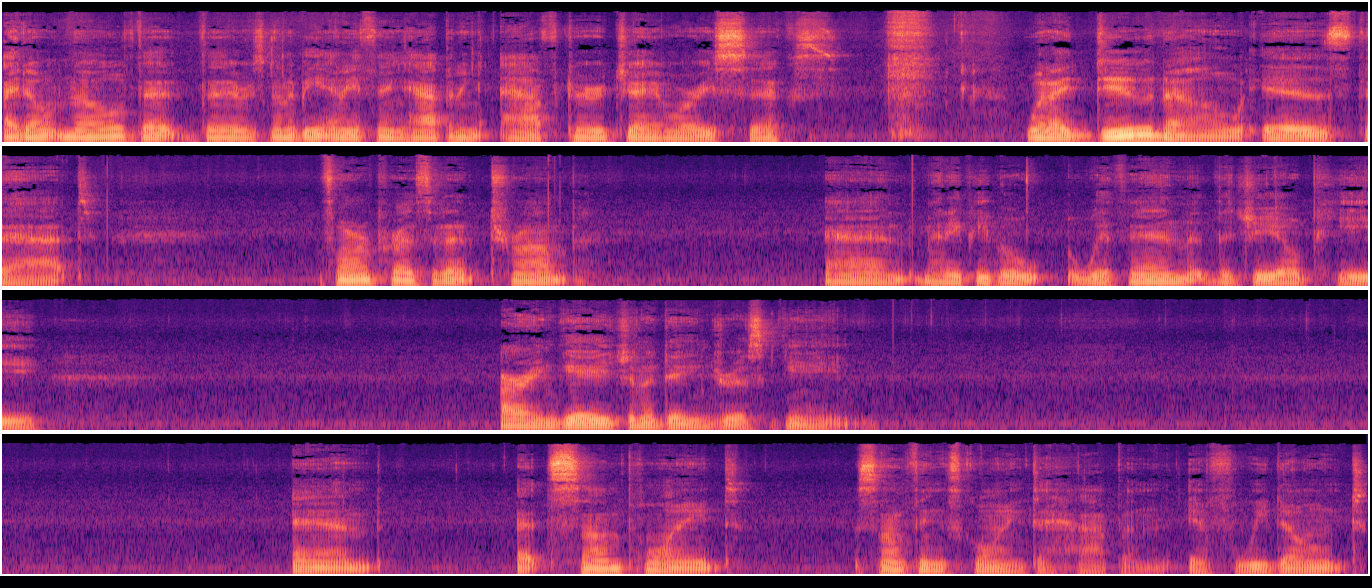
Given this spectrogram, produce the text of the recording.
I don't know that there's going to be anything happening after January 6th. What I do know is that former President Trump and many people within the GOP are engaged in a dangerous game. And at some point, something's going to happen if we don't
